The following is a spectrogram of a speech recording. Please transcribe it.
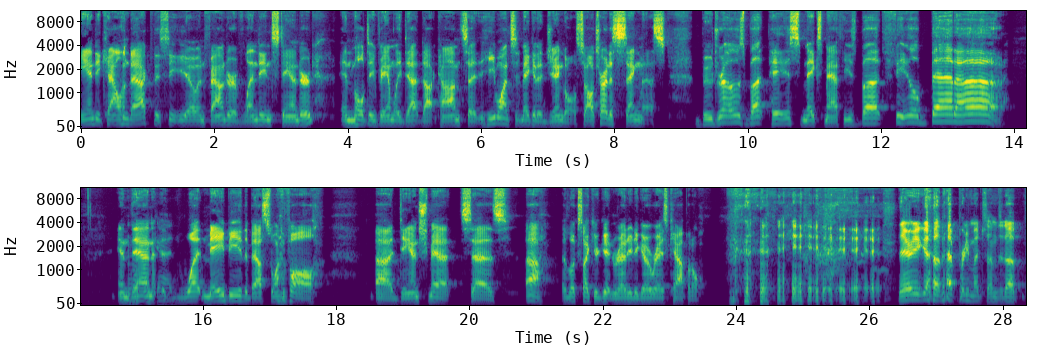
Andy Kallenbach, the CEO and founder of Lending Standard and multifamilydebt.com, said he wants to make it a jingle. So I'll try to sing this. Boudreaux's butt paste makes Matthew's butt feel better. And oh then what may be the best one of all, uh, Dan Schmidt says, ah, it looks like you're getting ready to go raise capital. there you go. That pretty much sums it up.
